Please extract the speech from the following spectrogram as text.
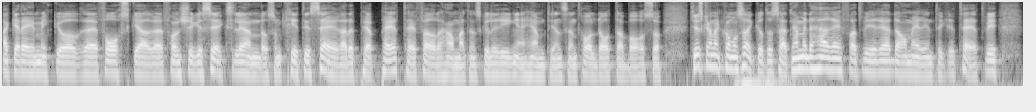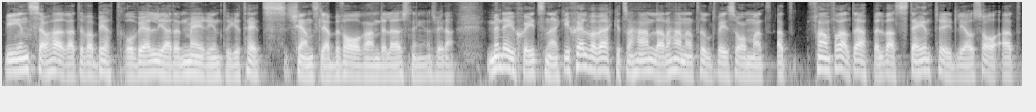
akademiker, eh, forskare från 26 länder som kritiserade PT för det här med att den skulle ringa hem till en central databas. Och tyskarna kommer säkert att säga att ja, men det här är för att vi är rädda om er integritet. Vi, vi insåg här att det var bättre att välja den mer integritetskänsliga bevarande lösningen och så vidare. Men det är ju skitsnack. I själva verket så handlar det här naturligtvis om att, att framförallt Apple var stentydliga och sa att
